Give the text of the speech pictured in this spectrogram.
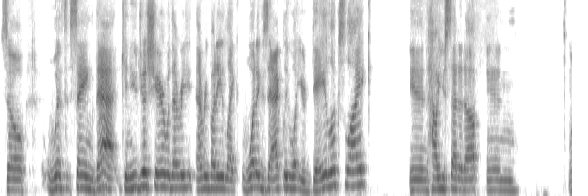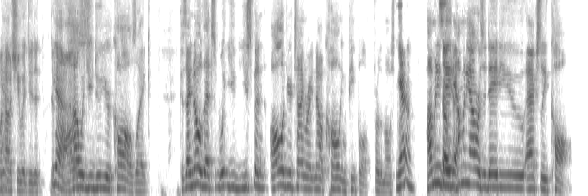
So with saying that, can you just share with every everybody like what exactly what your day looks like and how you set it up and Well, Yeah. how she would do the, the yeah, calls? how would you do your calls like because I know that's what you you spend all of your time right now calling people for the most part. Yeah, How many So, day, yeah. how many hours a day do you actually call?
